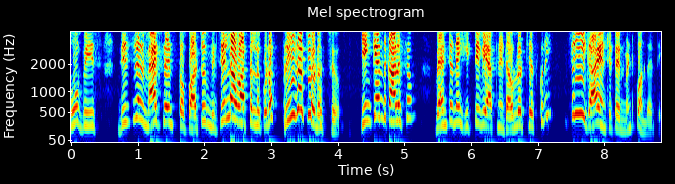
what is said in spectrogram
movies digital మ్యాగజైన్స్తో పాటు మీ జిల్లా వార్తలను కూడా ఫ్రీగా చూడొచ్చు. ఇంకెందుకు ఆలస్యం? వెంటనే హిట్ టీవీ యాప్ని డౌన్లోడ్ చేసుకుని ఫ్రీగా ఎంటర్టైన్మెంట్ పొందండి.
